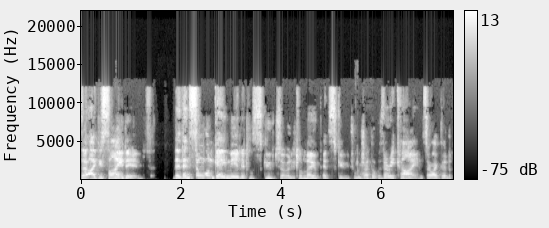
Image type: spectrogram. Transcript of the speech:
So I decided that then someone gave me a little scooter, a little moped scooter, which I thought was very kind, so I could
